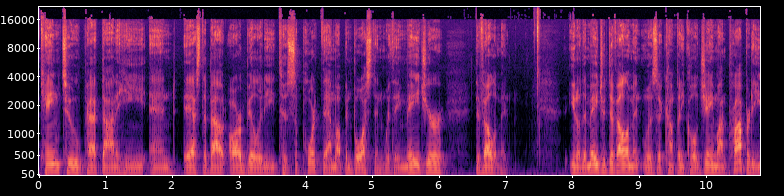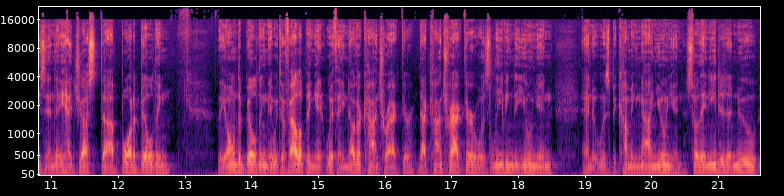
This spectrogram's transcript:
came to Pat Donahue and asked about our ability to support them up in Boston with a major development you know, the major development was a company called Jamon Properties, and they had just uh, bought a building. They owned the building. They were developing it with another contractor. That contractor was leaving the union, and it was becoming non-union. So they needed a new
